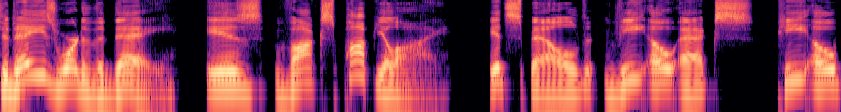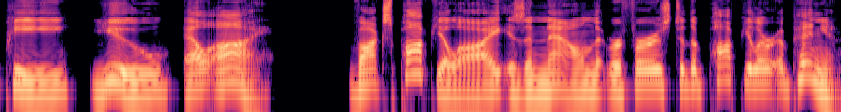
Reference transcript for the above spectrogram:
Today's word of the day is Vox Populi. It's spelled V O X P O P U L I. Vox Populi is a noun that refers to the popular opinion.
